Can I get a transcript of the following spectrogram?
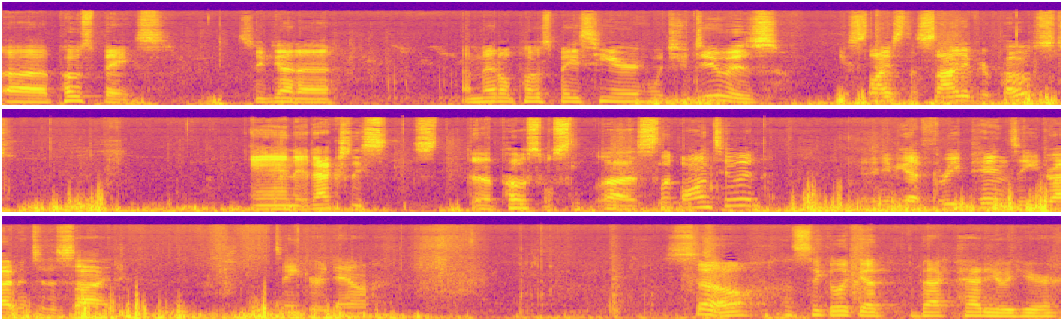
uh, post base. So you've got a a metal post base here. What you do is you slice the side of your post and it actually the post will uh, slip onto it and then you've got three pins that you drive into the side to anchor it down so let's take a look at the back patio here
